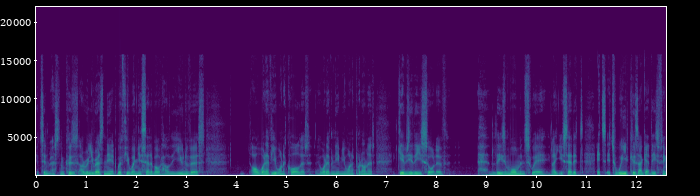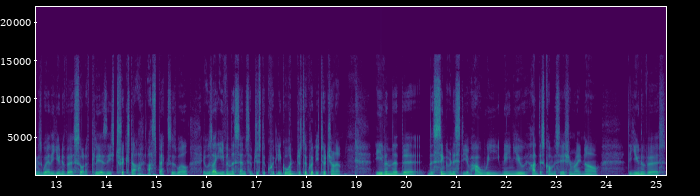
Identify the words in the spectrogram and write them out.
It's interesting because I really resonated with you when you said about how the universe or whatever you want to call it, whatever name you want to put on it, gives you these sort of these moments where, like you said, it it's it's weird because I get these things where the universe sort of plays these trickster aspects as well. It was like even the sense of just to quickly go in, just to quickly touch on it, even the the the synchronicity of how we, me and you, had this conversation right now. The universe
